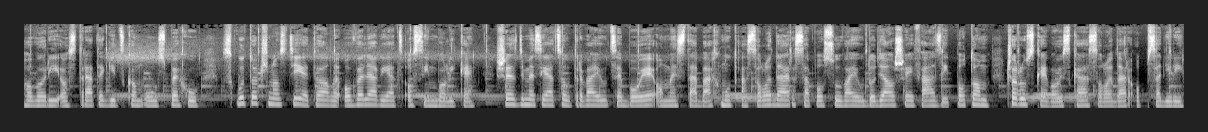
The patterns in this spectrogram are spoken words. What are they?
hovorí o strategickom úspechu. V skutočnosti je to ale oveľa viac o symbolike. 6 mesiacov trvajúce boje o mesta Bachmut a Soledar sa posúvajú do ďalšej fázy potom, čo ruské vojská Soledar obsadili.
